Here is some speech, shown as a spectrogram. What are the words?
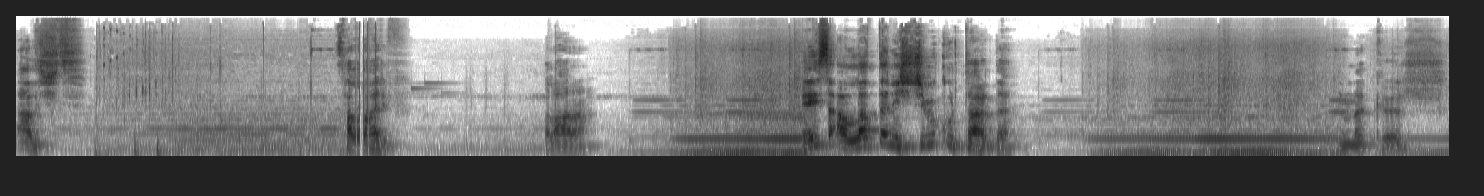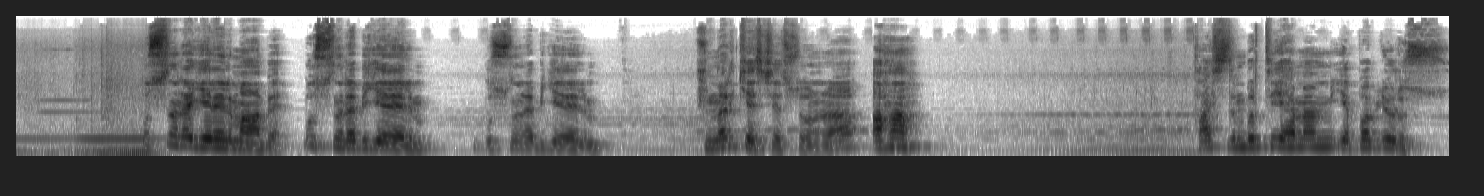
Al işte. Salak herif. Salara. Neyse Allah'tan işçimi kurtardı. Kır. Bu sınıra gelelim abi. Bu sınıra bir gelelim. Bu sınıra bir gelelim. Şunları keseceğiz sonra. Aha. Taş zımbırtıyı hemen yapabiliyoruz.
